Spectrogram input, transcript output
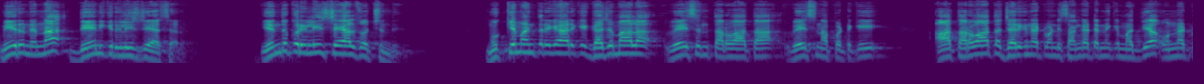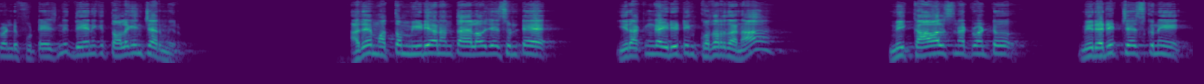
మీరు నిన్న దేనికి రిలీజ్ చేశారు? ఎందుకు రిలీజ్ చేయాల్సి వచ్చింది? ముఖ్యమంత్రి గారికి గజమాల వేసిన తర్వాత వేసినప్పటికీ ఆ తర్వాత జరిగినటువంటి సంఘటనకి మధ్య ఉన్నటువంటి ఫుటేజ్ని దేనికి తొలగించారు మీరు? అదే మొత్తం మీడియానంతా అలౌ చేసి ఉంటే ఈ రకంగా ఎడిటింగ్ కుదరదనా? మీకు కావాల్సినటువంటి మీరు ఎడిట్ చేసుకుని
